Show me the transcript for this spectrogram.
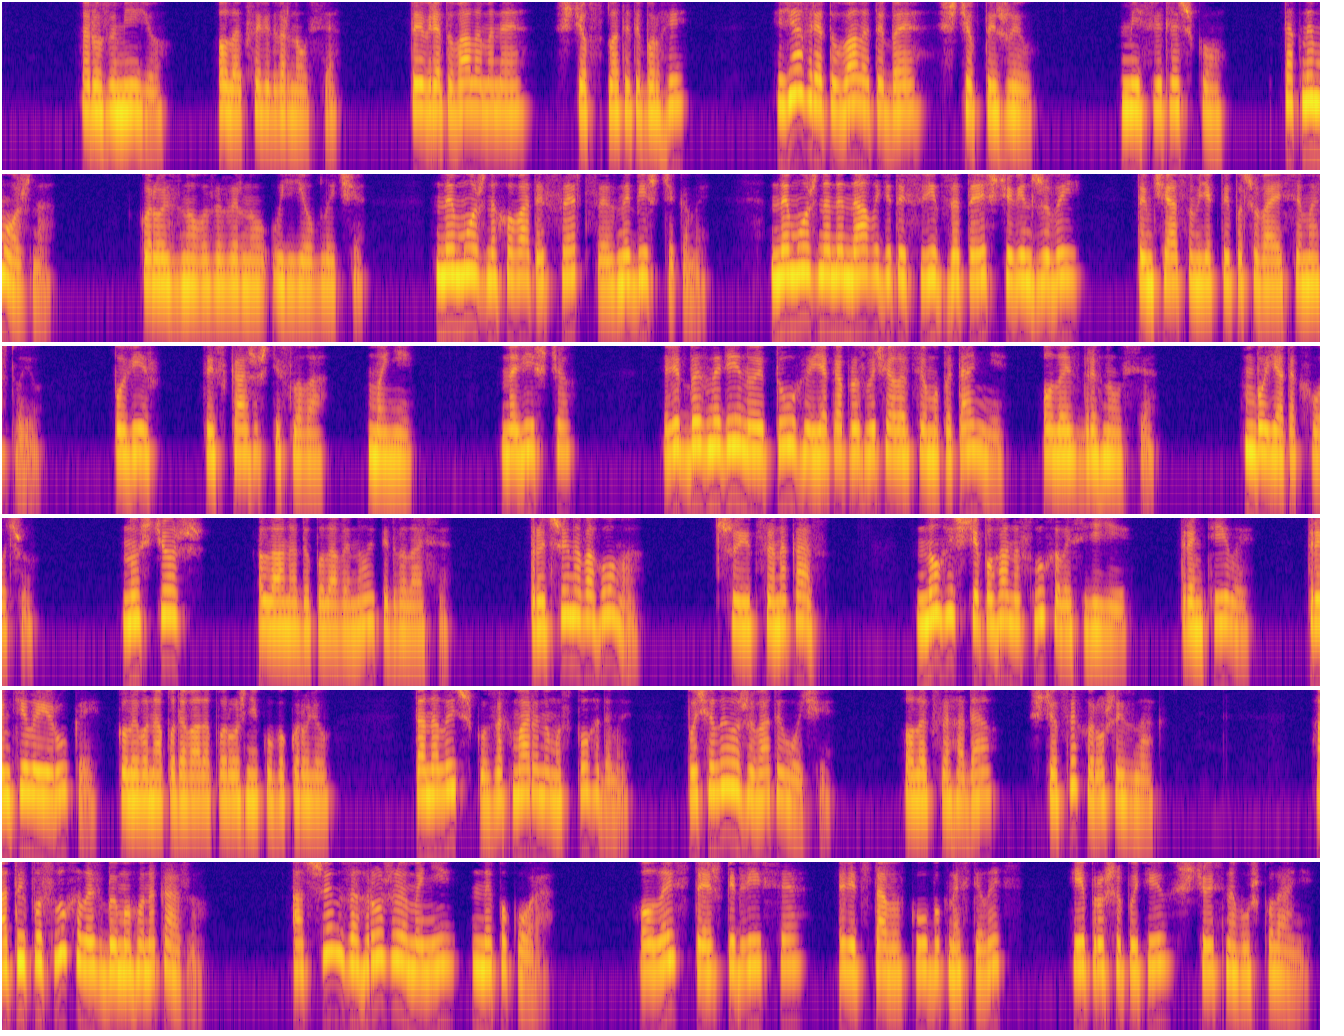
Розумію, Олекса відвернувся. Ти врятувала мене, щоб сплатити борги? Я врятувала тебе, щоб ти жив. Мій світлячку, так не можна. Король знову зазирнув у її обличчя. Не можна ховати серце з небіжчиками, не можна ненавидіти світ за те, що він живий, тим часом як ти почуваєшся мертвою. Повір, ти скажеш ті слова мені. Навіщо? Від безнадійної туги, яка прозвучала в цьому питанні, Олесь здригнувся. Бо я так хочу. Ну що ж, Лана допила вино і підвелася. Причина вагома. Чи це наказ? Ноги ще погано слухались її, тремтіли, тремтіли й руки, коли вона подавала порожній кубок королю, та на личку, захмареному спогадами, почали оживати очі. Олекса гадав, що це хороший знак. А ти послухалась би мого наказу? А чим загрожує мені непокора? Олесь теж підвівся, відставив кубок на стілець і прошепотів щось на вушку лані.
